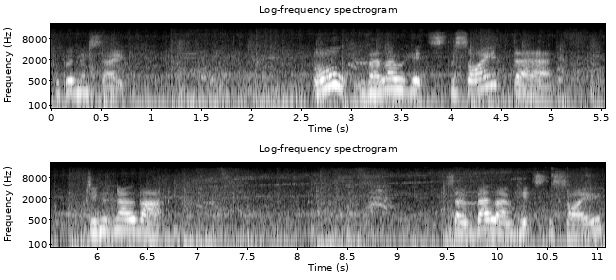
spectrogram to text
For goodness sake. Oh, Velo hits the side there. Didn't know that. So Velo hits the side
